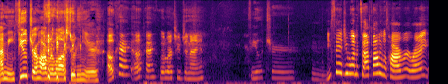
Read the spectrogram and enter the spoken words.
I mean future Harvard law student here. Okay. Okay. What about you, Janiyah? Future. Hmm. You said you wanted to. I thought it was Harvard, right?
